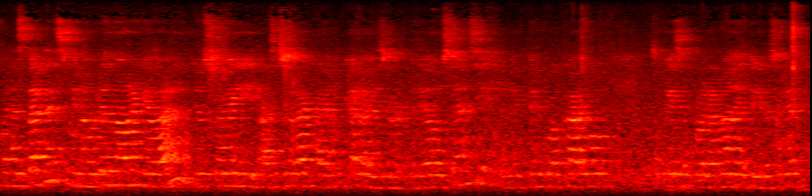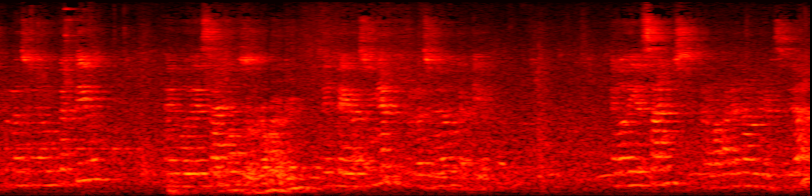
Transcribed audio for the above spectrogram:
Buenas tardes, mi nombre es Maura Guevara, yo soy asesora académica de la Vicerrectoría de Docencia y también tengo a cargo lo que es el programa de integración y articulación educativa. Tengo 10 años de integración y articulación educativa. Tengo 10 años de trabajar en la universidad.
